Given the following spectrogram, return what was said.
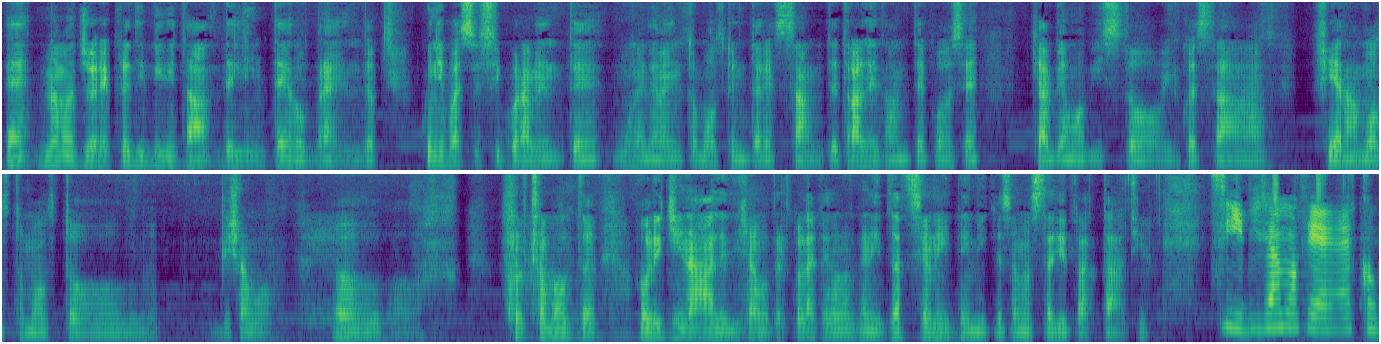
e una maggiore credibilità dell'intero brand. Quindi questo è sicuramente un elemento molto interessante tra le tante cose che abbiamo visto in questa fiera molto molto diciamo uh, molto molto originale diciamo per quella che era l'organizzazione e i temi che sono stati trattati. Sì, diciamo che ecco,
